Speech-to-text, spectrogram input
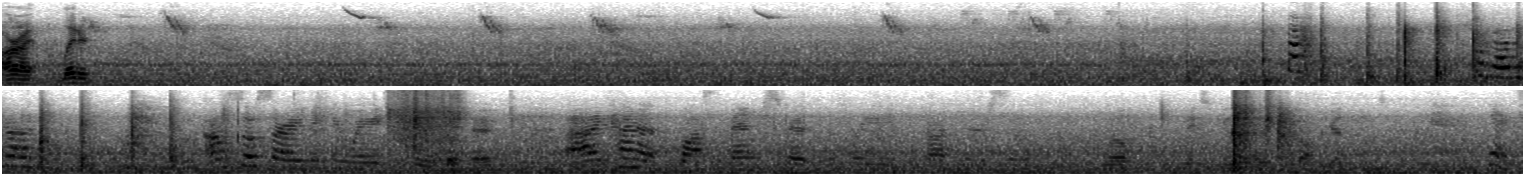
All right, later. Oh god, oh god. I'm so sorry to make you wait. It's okay. I kind of lost the manuscript before you got here, so Well, basically, I don't forget things. thanks.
